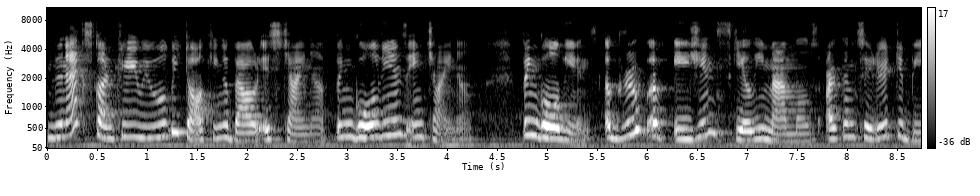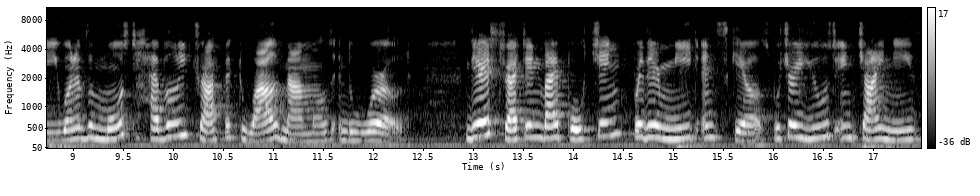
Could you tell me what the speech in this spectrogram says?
The next country we will be talking about is China. Pangolins in China. Pangolins, a group of Asian scaly mammals, are considered to be one of the most heavily trafficked wild mammals in the world. They are threatened by poaching for their meat and scales, which are used in Chinese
